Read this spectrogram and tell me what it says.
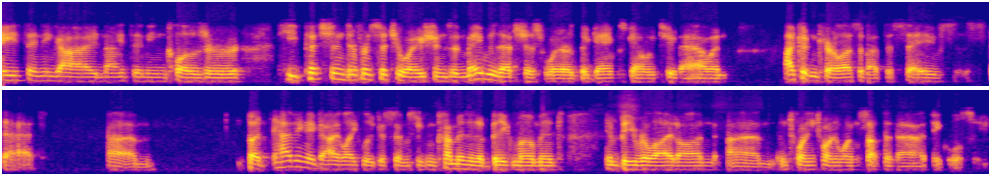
eighth inning guy, ninth inning closer. He pitched in different situations, and maybe that's just where the game's going to now. And I couldn't care less about the saves stat. Um, but having a guy like Lucas Sims who can come in in a big moment and be relied on um, in 2021 something that I think we'll see.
